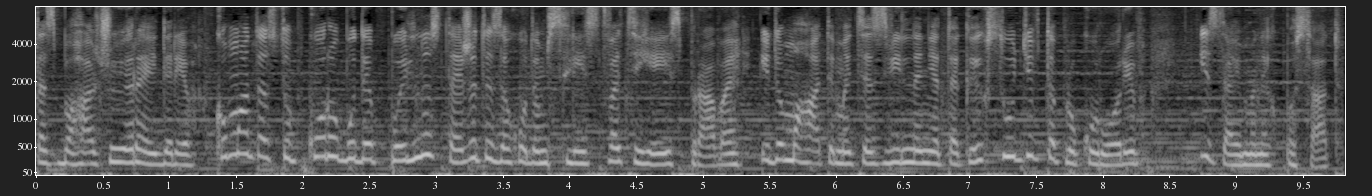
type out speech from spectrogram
та збагачує рейдерів. Команда Стопкору буде пильно стежити за ходом слідства цієї справи і домагатиметься звільнення таких суддів та прокурорів із займаних посад.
